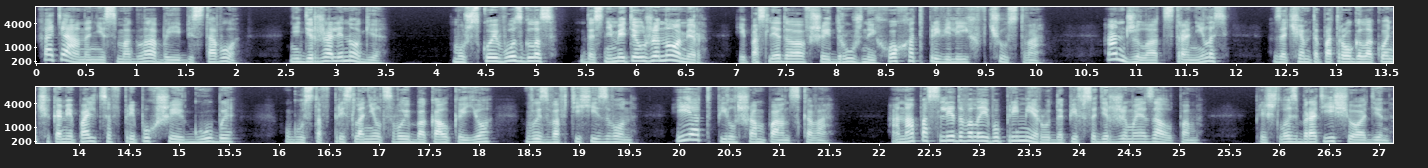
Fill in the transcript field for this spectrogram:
Хотя она не смогла бы и без того. Не держали ноги. Мужской возглас «Да снимите уже номер!» и последовавший дружный хохот привели их в чувство. Анджела отстранилась, зачем-то потрогала кончиками пальцев припухшие губы. Густав прислонил свой бокал к ее, вызвав тихий звон, и отпил шампанского. Она последовала его примеру, допив содержимое залпом. Пришлось брать еще один.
